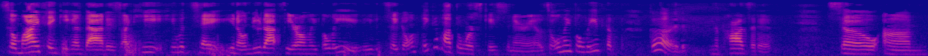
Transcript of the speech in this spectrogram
So my thinking of that is like he he would say, you know, do not fear, only believe. He would say, don't think about the worst case scenarios, only believe the good and the positive. So um,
